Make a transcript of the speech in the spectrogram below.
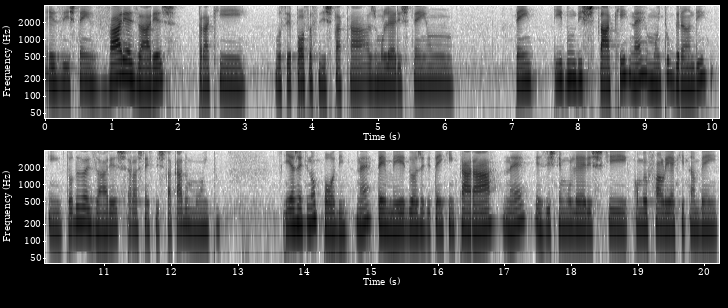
existem várias áreas para que você possa se destacar. As mulheres têm, um, têm tido um destaque né, muito grande em todas as áreas, elas têm se destacado muito. E a gente não pode né, ter medo, a gente tem que encarar. Né? Existem mulheres que, como eu falei aqui também,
